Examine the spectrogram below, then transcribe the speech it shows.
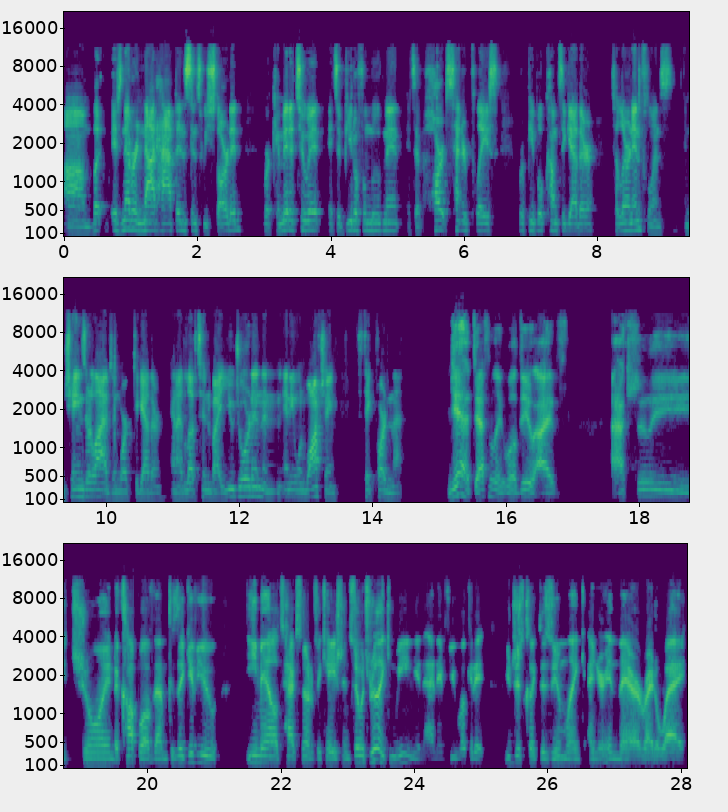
um, but it's never not happened since we started. We're committed to it. It's a beautiful movement. It's a heart centered place where people come together to learn influence and change their lives and work together. And I'd love to invite you, Jordan, and anyone watching to take part in that. Yeah, definitely. we'll do. I've actually joined a couple of them because they give you email, text notification. So it's really convenient. And if you look at it, you just click the Zoom link and you're in there right away.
